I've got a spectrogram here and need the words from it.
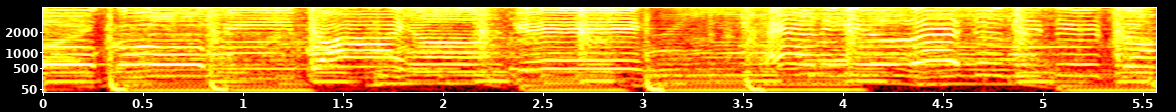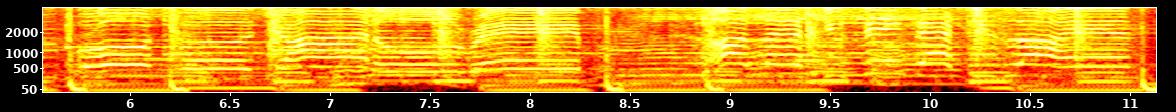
like Kobe Bryant's gay, and he allegedly did some forced vaginal rape. Unless you think that she's lying.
